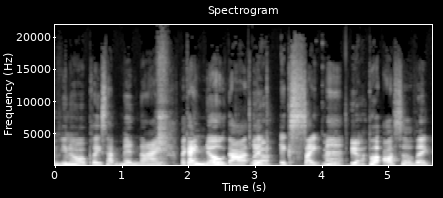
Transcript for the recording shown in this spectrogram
of you know a place at midnight. Like I know that like Yeah. excitement, yeah, but also like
